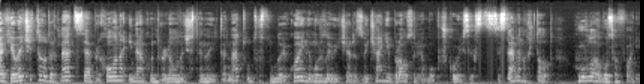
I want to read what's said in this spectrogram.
Як я вичитав, Darknet – це прихована і неконтрольована частина інтернету, доступ до якої неможливий через звичайні браузери або пошукові системи на кшталт Google або Safari.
